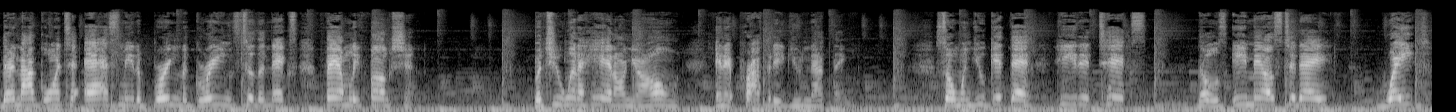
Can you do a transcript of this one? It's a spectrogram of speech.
They're not going to ask me to bring the greens to the next family function. But you went ahead on your own and it profited you nothing. So when you get that heated text, those emails today, wait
